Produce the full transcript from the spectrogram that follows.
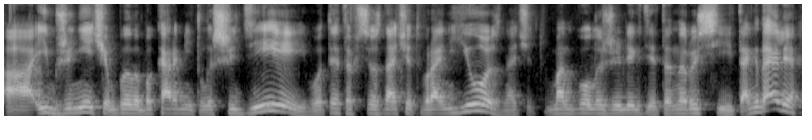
а им же нечем было бы кормить лошадей, вот это все значит вранье, значит монголы жили где-то на Руси и так далее.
